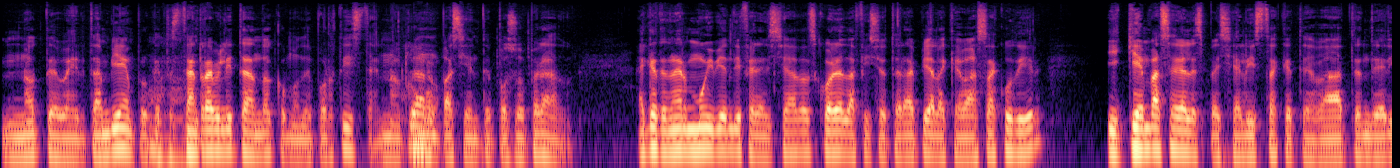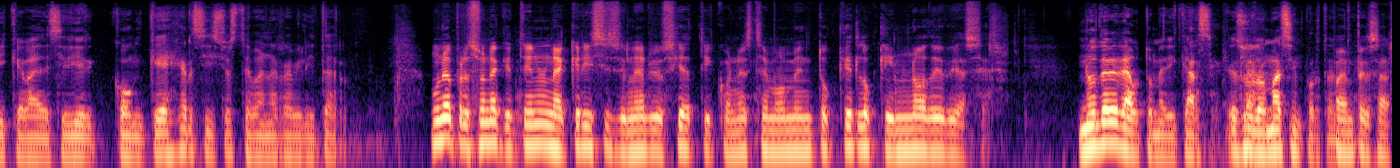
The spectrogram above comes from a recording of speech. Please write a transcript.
no te va a ir tan bien porque te están rehabilitando como deportista, no como un paciente posoperado. Hay que tener muy bien diferenciadas cuál es la fisioterapia a la que vas a acudir y quién va a ser el especialista que te va a atender y que va a decidir con qué ejercicios te van a rehabilitar. Una persona que tiene una crisis del nervio ciático en este momento, ¿qué es lo que no debe hacer? no debe de automedicarse. Eso es lo más importante. Para empezar.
